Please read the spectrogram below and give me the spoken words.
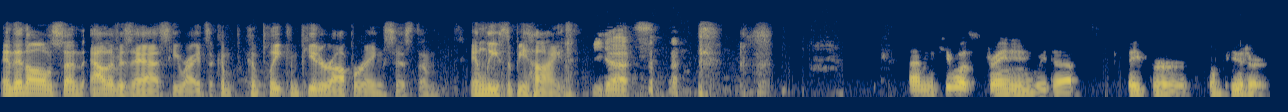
And then all of a sudden, out of his ass, he writes a com- complete computer operating system and leaves it behind. yes. And he was training with a paper computer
